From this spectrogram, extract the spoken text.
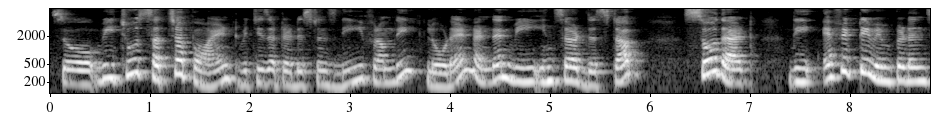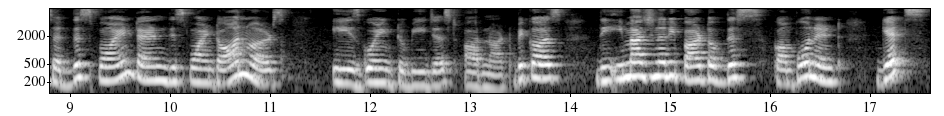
So we choose such a point which is at a distance d from the load end and then we insert this stub so that the effective impedance at this point and this point onwards is going to be just or not because the imaginary part of this component gets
